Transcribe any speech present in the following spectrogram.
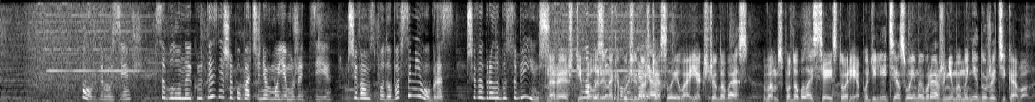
Ох, друзі, це було найкрутизніше побачення в моєму житті. Чи вам сподобався мій образ? Чи вибрали би собі інший? Нарешті Напишіть балерина у Капучино коментарях. щаслива. Якщо до вас вам сподобалась ця історія, поділіться своїми враженнями. Мені дуже цікаво.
